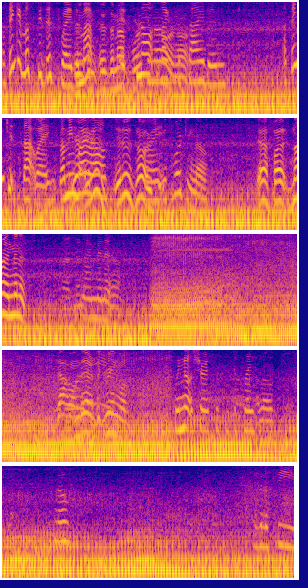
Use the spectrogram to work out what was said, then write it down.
I think it must be this way. The Is the- map. is the map it's working not now like or not? deciding. I think it's that way. I mean, Yeah, where it is. else? It is. No, right? it's, it's working now. Yeah, five, nine minutes. nine minutes. That one there, the green one. We're not sure if this is the place. Hello. No. We're gonna see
